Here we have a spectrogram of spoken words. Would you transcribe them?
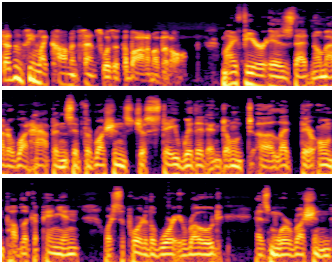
doesn't seem like common sense was at the bottom of it all. My fear is that no matter what happens, if the Russians just stay with it and don't uh, let their own public opinion or support of the war erode, as more Russian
